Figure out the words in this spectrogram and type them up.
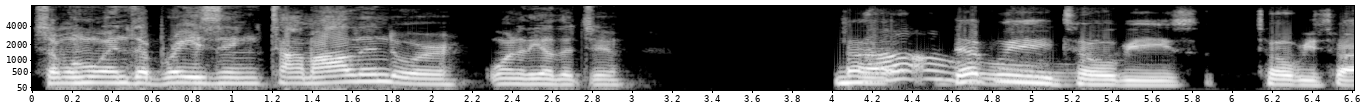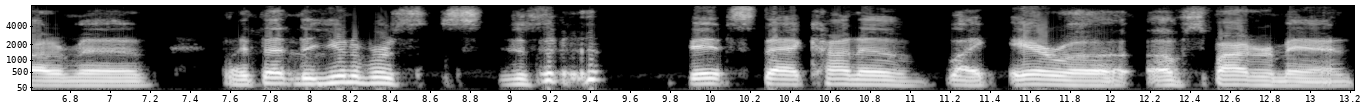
Someone who ends up raising Tom Holland, or one of the other two? No, No. definitely Tobey's Tobey Spider Man. Like that, the universe just fits that kind of like era of Spider Man.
